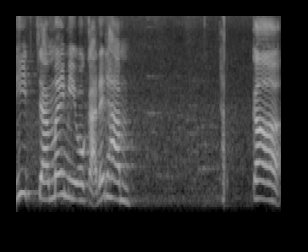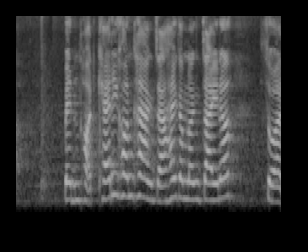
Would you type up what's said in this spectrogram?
ที่จะไม่มีโอกาสได้ทำก็เป็นพอดแคสต์ที่ค่อนข้างจะให้กำลังใจเนาะ ส่วน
